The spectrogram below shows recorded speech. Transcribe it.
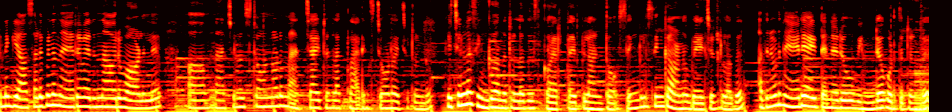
പിന്നെ ഗ്യാസ് അടുപ്പിന് നേരെ വരുന്ന ആ ഒരു വാളിൽ നാച്ചുറൽ സ്റ്റോണിനോട് മാച്ച് ആയിട്ടുള്ള ക്ലാഡിംഗ് സ്റ്റോൺ വെച്ചിട്ടുണ്ട്. കിച്ചണിലെ സിങ്ക് വന്നിട്ടുള്ളത് സ്ക്വയർ ടൈപ്പിലാണ് കേട്ടോ സിംഗിൾ സിങ്ക് ആണ് ഉപയോഗിച്ചിട്ടുള്ളത്. അതിനോട് നേരെയായിട്ട് തന്നെ ഒരു വിൻഡോ കൊടുത്തിട്ടുണ്ട്.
